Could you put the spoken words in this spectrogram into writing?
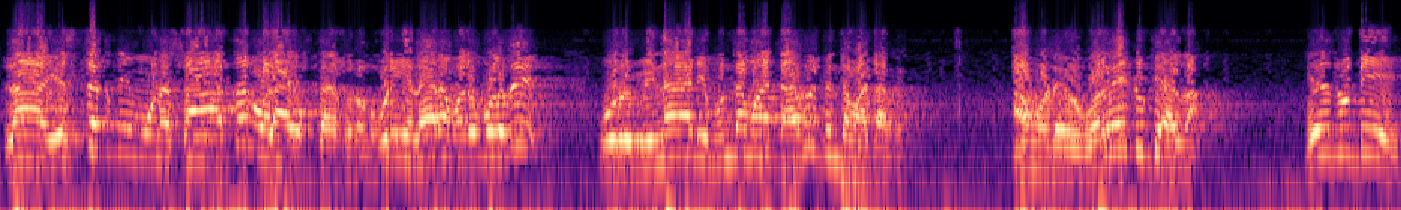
லா எஸ்தக்தி மூண சாத்தன் ஒலா எஸ்தகரும் உரிய நேரம் வரும்பொழுது ஒரு வினாடி முந்த மாட்டார்கள் பிந்த மாட்டார்கள். அவங்களுடைய ஒரே டியூட்டி அதுதான். எது டியூட்டி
